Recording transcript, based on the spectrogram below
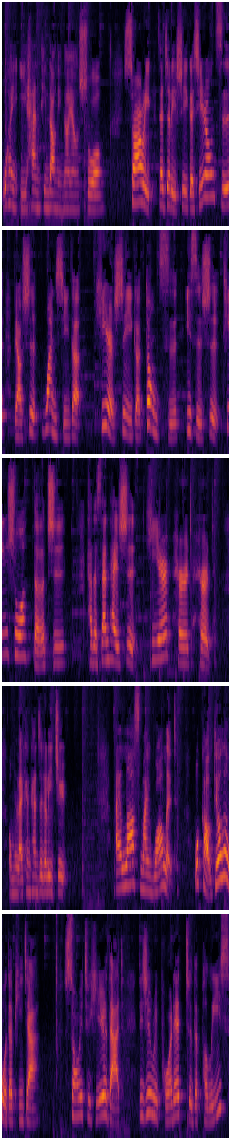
我很遗憾听到你那样说。Sorry，在这里是一个形容词，表示惋惜的。Hear 是一个动词，意思是听说、得知。它的三态是 hear、heard、heard。我们来看看这个例句：I lost my wallet。我搞丢了我的皮夹。Sorry to hear that. Did you report it to the police？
